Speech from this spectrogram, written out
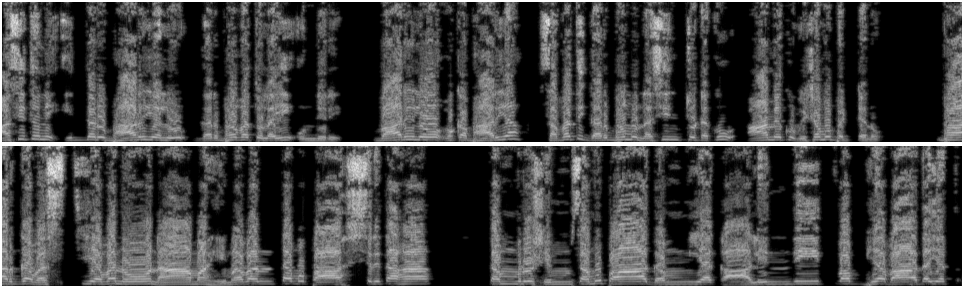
అసితుని ఇద్దరు భార్యలు గర్భవతులై ఉండిరి. వారిలో ఒక భార్య సవతి గర్భము నశించుటకు ఆమెకు విషము పెట్టెను. భార్గవస్త్యవనో నామ హిమవంతముపాశ్రిత తం ఋషిం సముపాగమ్య కాళిందీత్వభ్యవాదయత్.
